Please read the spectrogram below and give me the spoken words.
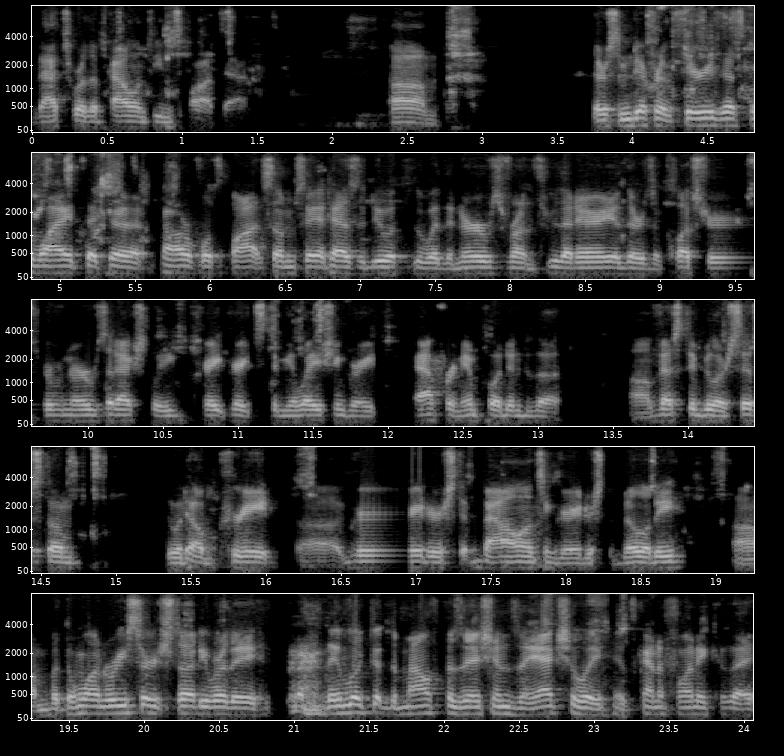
that's where the palatine spot's at. Um, there's some different theories as to why it's such a powerful spot. Some say it has to do with the way the nerves run through that area. There's a cluster of nerves that actually create great stimulation, great afferent input into the uh, vestibular system that would help create uh, greater balance and greater stability. Um, but the one research study where they they looked at the mouth positions, they actually it's kind of funny because I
